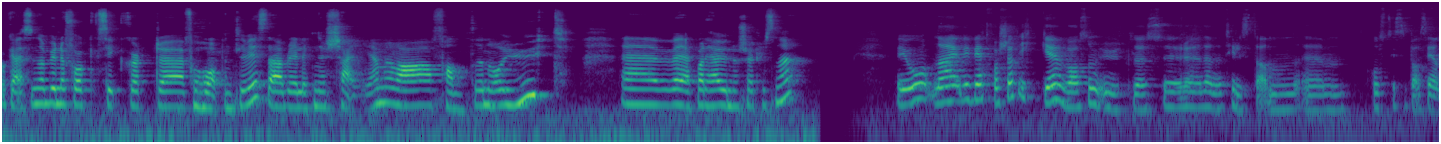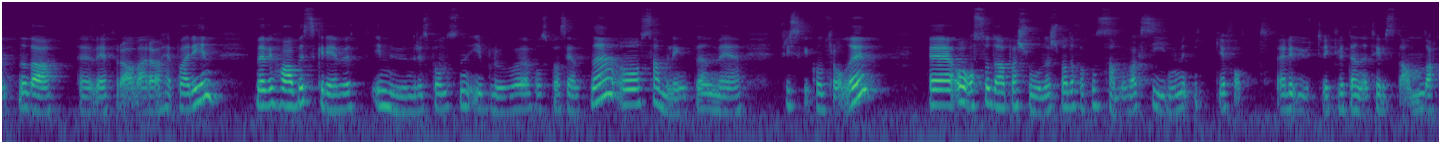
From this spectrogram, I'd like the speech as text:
Ok, Så nå begynner folk sikkert eh, forhåpentligvis å bli litt nysgjerrige. Men hva fant dere nå ut eh, ved hjelp av de her undersøkelsene? Jo, nei, vi vet fortsatt ikke hva som utløser denne tilstanden eh, hos disse pasientene da, eh, ved fravær av heparin. Men vi har beskrevet immunresponsen i blodet hos pasientene og sammenlignet den med friske kontroller. Eh, og også da personer som hadde fått den samme vaksinen, men ikke fått eller utviklet denne tilstanden. Da.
